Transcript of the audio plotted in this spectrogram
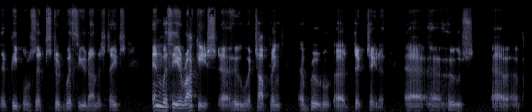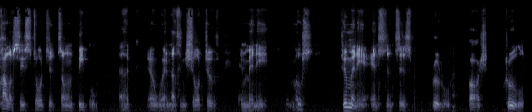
the peoples that stood with the United States and with the Iraqis uh, who were toppling a brutal uh, dictator whose policies towards its own people were nothing short of, in many, most, too many instances, brutal, harsh, cruel,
